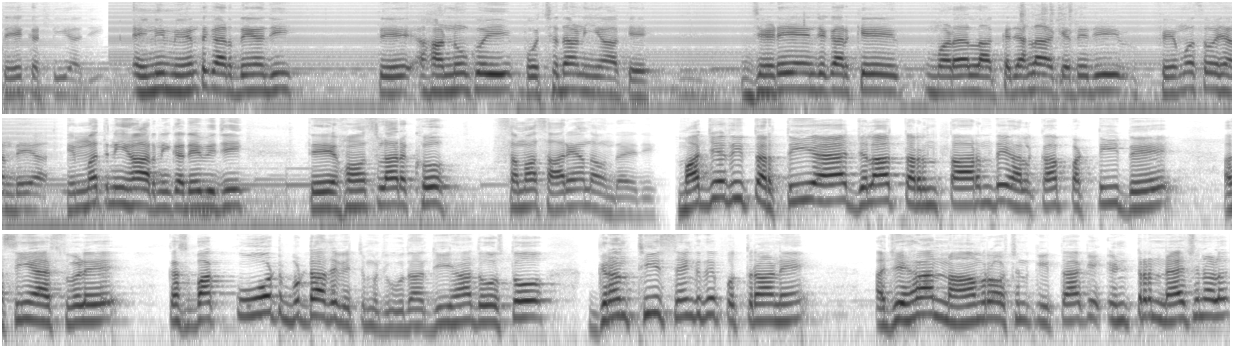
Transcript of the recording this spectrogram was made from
ਤੇ ਕੱਟੀ ਆ ਜੀ। ਇੰਨੀ ਮਿਹਨਤ ਕਰਦੇ ਆ ਜੀ ਤੇ ਸਾਨੂੰ ਕੋਈ ਪੁੱਛਦਾ ਨਹੀਂ ਆ ਕੇ। ਜਿਹੜੇ ਇੰਜ ਕਰਕੇ ਮੜਾ ਲੱਕ ਜਾ ਲਾ ਕੇ ਤੇ ਜੀ ਫੇਮਸ ਹੋ ਜਾਂਦੇ ਆ। ਹਿੰਮਤ ਨਹੀਂ ਹਾਰਨੀ ਕਦੇ ਵੀ ਜੀ ਤੇ ਹੌਸਲਾ ਰੱਖੋ, ਸਮਾਂ ਸਾਰਿਆਂ ਦਾ ਹੁੰਦਾ ਹੈ ਜੀ। ਮਾਝੇ ਦੀ ਧਰਤੀ ਹੈ, ਜ਼ਿਲ੍ਹਾ ਤਰਨਤਾਰਨ ਦੇ ਹਲਕਾ ਪੱਟੀ ਦੇ। ਅਸੀਂ ਇਸ ਵੇਲੇ ਕਸਬਾ ਕੋਟ ਬੁੱਢਾ ਦੇ ਵਿੱਚ ਮੌਜੂਦ ਹਾਂ। ਜੀ ਹਾਂ ਦੋਸਤੋ, ਗ੍ਰੰਥੀ ਸਿੰਘ ਦੇ ਪੁੱਤਰਾਂ ਨੇ ਅਜਿਹਾ ਨਾਮ ਰੌਸ਼ਨ ਕੀਤਾ ਕਿ ਇੰਟਰਨੈਸ਼ਨਲ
